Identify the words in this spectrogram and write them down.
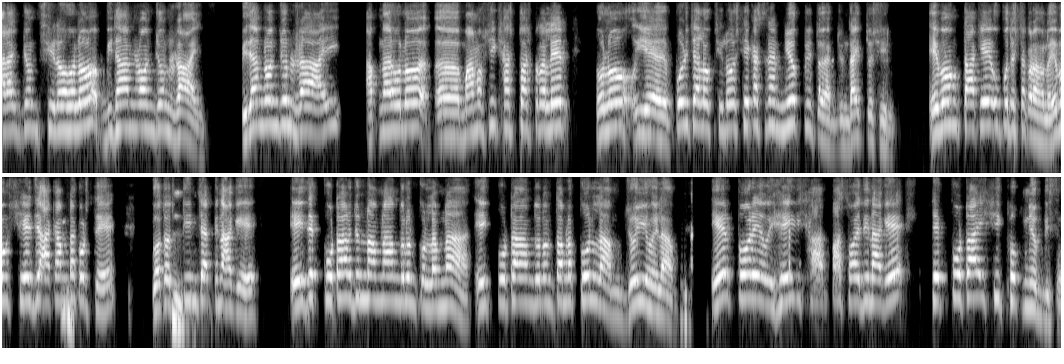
আরেকজন ছিল হলো বিধান রঞ্জন রায়। বিধান রঞ্জন রায় আপনার হলো মানসিক স্বাস্থ্য হাসপাতালের হলো ইয়ে পরিচালক ছিল, শেখ হাসিনার নিয়োগকৃত একজন দায়িত্বশীল। এবং তাকে উপদেষ্টা করা হলো। এবং সে যে আকামটা করছে গত তিন চার দিন আগে এই যে কোটার জন্য আমরা আন্দোলন করলাম না এই কোটা আন্দোলন তো আমরা করলাম জয়ী হইলাম। এরপরে ওই সাত পাঁচ ছয় দিন আগে সে কোটায় শিক্ষক নিয়োগ দিছে।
